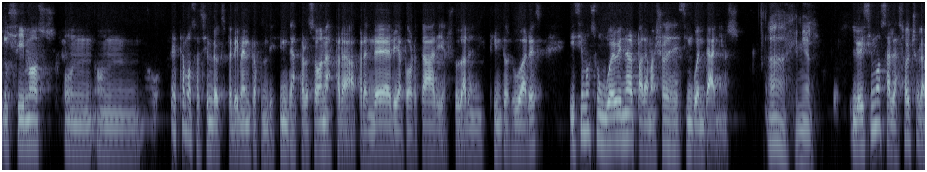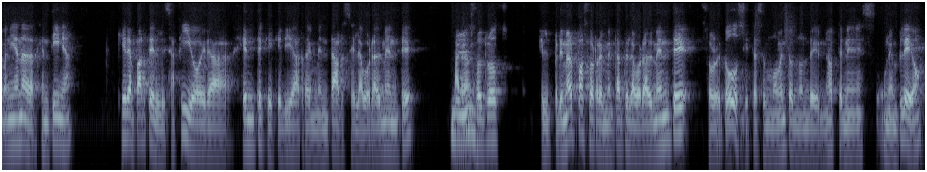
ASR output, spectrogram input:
hicimos un, Estamos haciendo experimentos con distintas personas para aprender y aportar y ayudar en distintos lugares. Hicimos un webinar para mayores de 50 años. Ah, genial. Lo hicimos a las 8 de la mañana de Argentina, que era parte del desafío, era gente que quería reinventarse laboralmente. Para nosotros, el primer paso a reinventarte laboralmente, sobre todo si estás en un momento en donde no tenés un empleo,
